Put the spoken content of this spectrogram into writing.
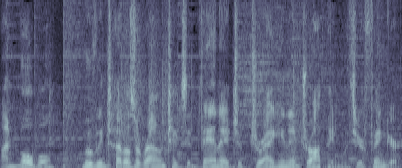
On mobile, moving titles around takes advantage of dragging and dropping with your finger.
